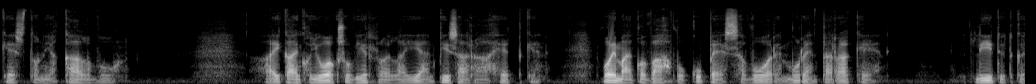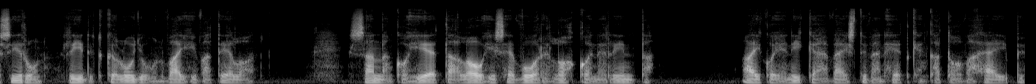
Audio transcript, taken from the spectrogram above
keston ja kalvuun. Aikainko juoksu virroilla iän pisaraa hetken, voimaanko vahvu kupeessa vuoren murenta rakeen, liitytkö sirun, riidytkö lujuun vaihivat elon, sannanko hietaa louhisen vuoren lohkoinen rinta, aikojen ikää väistyvän hetken katova häipy,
